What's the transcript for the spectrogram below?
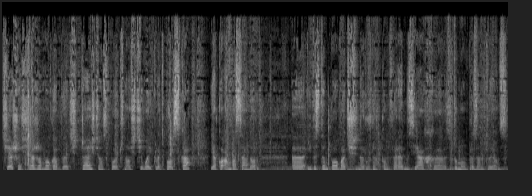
Cieszę się, że mogę być częścią społeczności Wakelet Polska jako ambasador e, i występować na różnych konferencjach e, z dumą prezentując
